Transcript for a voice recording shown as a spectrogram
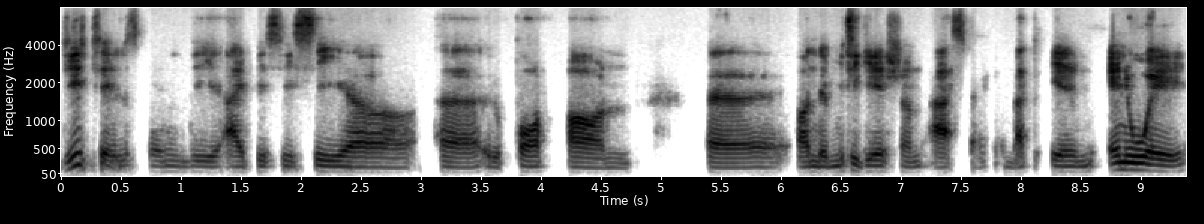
details in the IPCC uh, uh, report on on the mitigation aspect. But in any way,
